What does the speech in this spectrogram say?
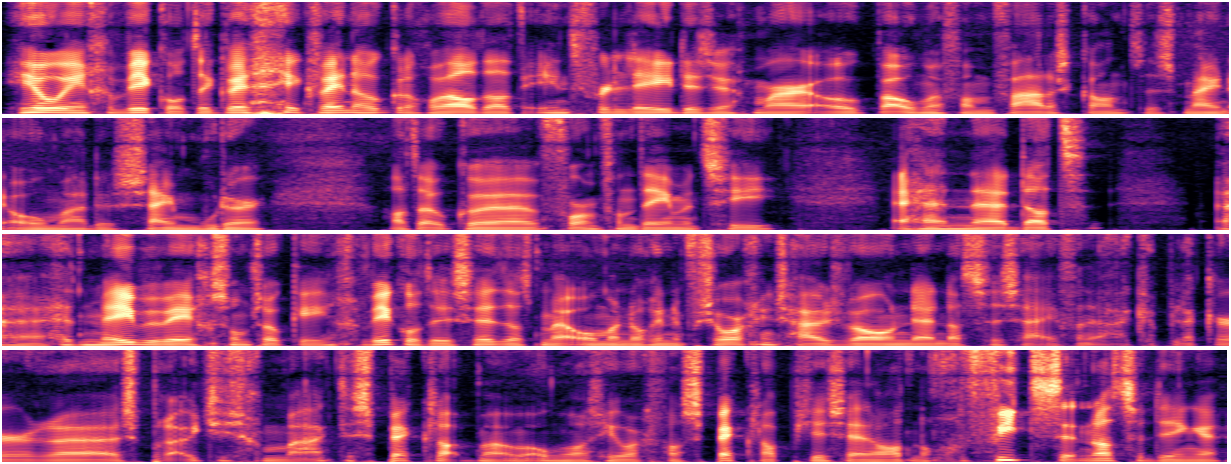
heel ingewikkeld. Ik weet, ik weet ook nog wel dat in het verleden, zeg maar, ook bij oma van mijn vaders kant, dus mijn oma, dus zijn moeder, had ook eh, een vorm van dementie. En eh, dat eh, het meebewegen soms ook ingewikkeld is. Hè? Dat mijn oma nog in een verzorgingshuis woonde en dat ze zei van ja, ik heb lekker spruitjes gemaakt. De speklap, mijn oma was heel erg van speklapjes en had nog gefietst en dat soort dingen.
